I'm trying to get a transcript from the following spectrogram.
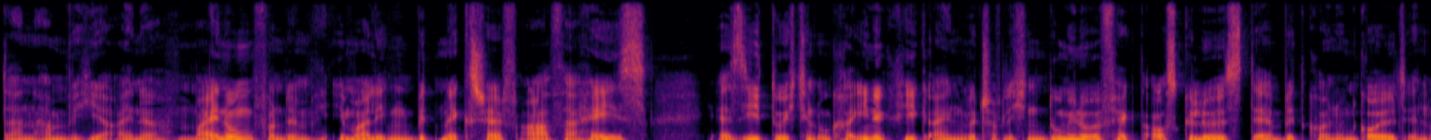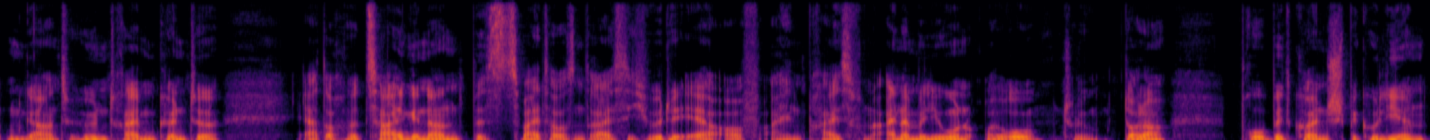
Dann haben wir hier eine Meinung von dem ehemaligen BitMEX-Chef Arthur Hayes. Er sieht durch den Ukraine-Krieg einen wirtschaftlichen Dominoeffekt ausgelöst, der Bitcoin und Gold in ungeahnte Höhen treiben könnte. Er hat auch eine Zahl genannt, bis 2030 würde er auf einen Preis von einer Million Euro, Entschuldigung, Dollar pro Bitcoin spekulieren.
